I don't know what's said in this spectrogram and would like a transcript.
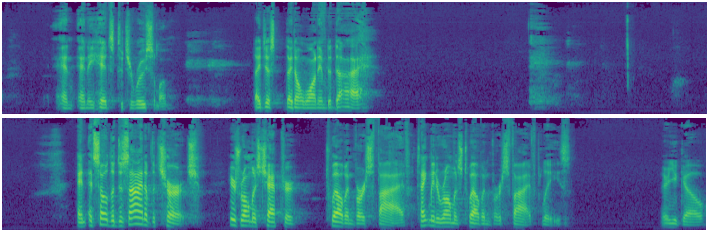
And, and he heads to Jerusalem. They just, they don't want him to die. And, and so the design of the church, here's Romans chapter 12 and verse 5. Take me to Romans 12 and verse 5, please. There you go.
